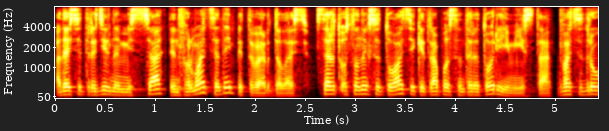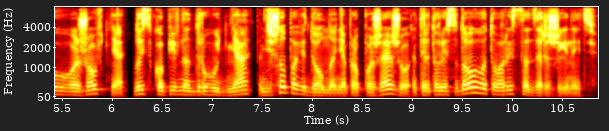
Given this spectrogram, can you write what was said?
а 10 разів на місця, де інформація не підтвердилась. Серед основних ситуацій, які трапилися на території міста, 22 жовтня, близько пів на другу дня, надійшло повідомлення про пожежу на території садового товариства Дзержинець.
